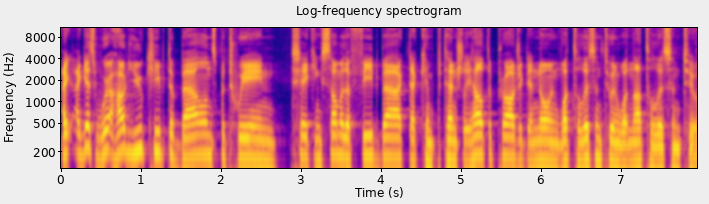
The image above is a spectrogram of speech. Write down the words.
I, I guess where how do you keep the balance between taking some of the feedback that can potentially help the project and knowing what to listen to and what not to listen to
